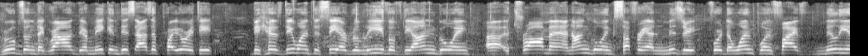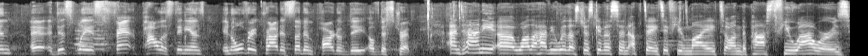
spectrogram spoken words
groups on the ground, they're making this as a priority because they want to see a relief of the ongoing uh, trauma and ongoing suffering and misery for the 1.5 million uh, displaced Palestinians in overcrowded southern part of the of the strip. And Hani, uh, while I have you with us, just give us an update, if you might, on the past few hours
